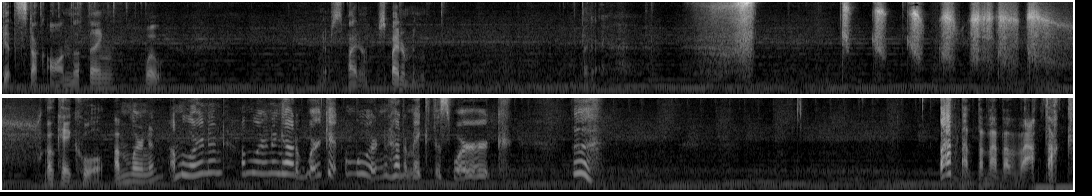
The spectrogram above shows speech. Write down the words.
get stuck on the thing. Whoa. Spider- Spider-Man Okay, cool. I'm learning. I'm learning. I'm learning how to work it. I'm learning how to make this work. Ugh. Fuck.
